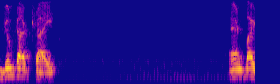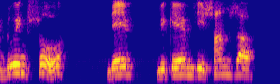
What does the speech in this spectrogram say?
Judah tribe. And by doing so, they became the sons of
